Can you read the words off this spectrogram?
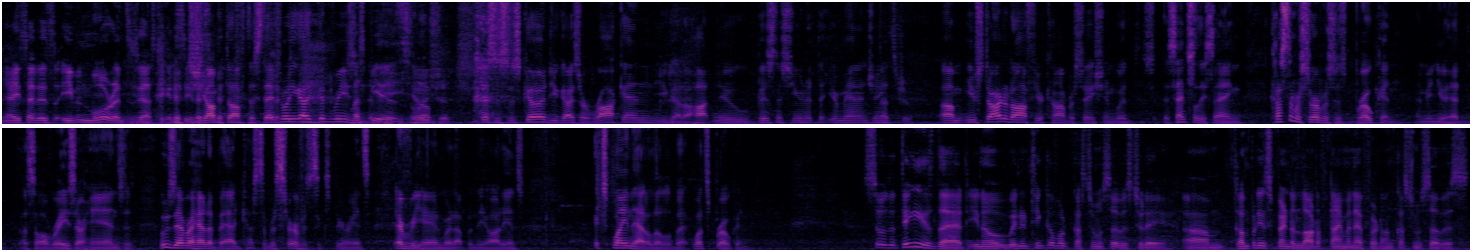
Yeah, he said it's even more enthusiastic. He jumped off the stage. Well, you got a good reason Must to be be. the solution. You know, business is good, you guys are rocking, you got a hot new business unit that you're managing. That's true. Um, you started off your conversation with essentially saying, customer service is broken. I mean, you had us all raise our hands. And who's ever had a bad customer service experience? Every hand went up in the audience. Explain that a little bit, what's broken? So the thing is that, you know, when you think about customer service today, um, companies spend a lot of time and effort on customer service,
